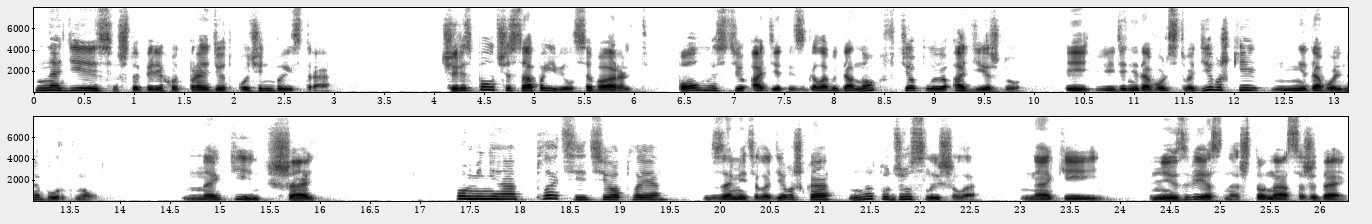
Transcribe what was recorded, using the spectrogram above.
надеясь, что переход пройдет очень быстро. Через полчаса появился Варальд, полностью одетый с головы до ног в теплую одежду, и, видя недовольство девушки, недовольно буркнул. Накинь шаль. У меня платье теплое, заметила девушка, но тут же услышала. Накинь. Неизвестно, что нас ожидает.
